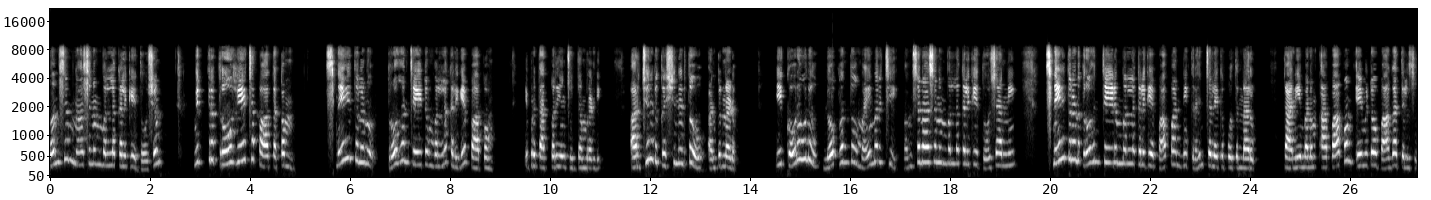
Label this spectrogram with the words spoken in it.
వంశం నాశనం వల్ల కలిగే దోషం. మిత్రద్రోహేచ పాతకం. స్నేహితులను ద్రోహం చేయటం వల్ల కలిగే పాపం. ఇప్పుడు తాత్పర్యం చూద్దాం రండి. అర్జునుడు కృష్ణునితో అంటున్నాడు. ఈ కౌరవులు లోభంతో మైమరిచి వంశనాశనం వల్ల కలిగే దోషాన్ని స్నేహితులను ద్రోహం చేయడం వల్ల కలిగే పాపాన్ని గ్రహించలేకపోతున్నారు. కానీ మనం ఆ పాపం ఏమిటో బాగా తెలుసు.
